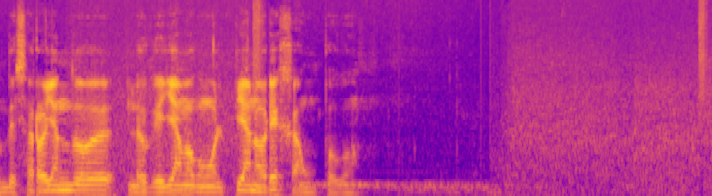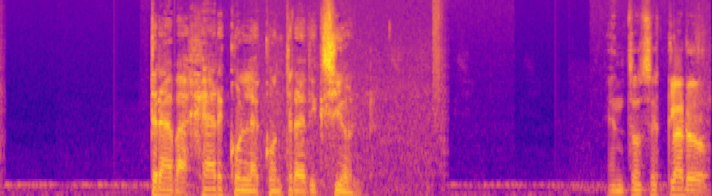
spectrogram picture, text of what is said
desarrollando lo que llamo como el piano oreja un poco. Trabajar con la contradicción. Entonces, claro,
